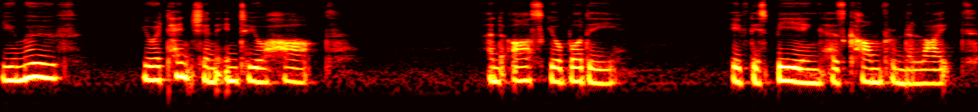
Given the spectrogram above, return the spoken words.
You move your attention into your heart and ask your body if this being has come from the light.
